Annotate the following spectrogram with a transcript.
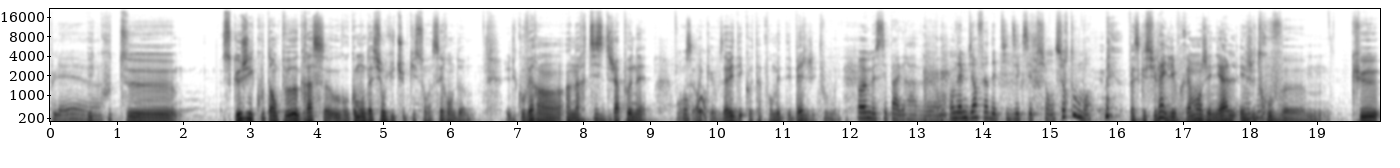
plaît euh, Écoute, euh, ce que j'écoute un peu grâce aux recommandations YouTube qui sont assez random, j'ai découvert un, un artiste japonais. Bon, c'est Oh vrai oh. que vous avez des quotas pour mettre des Belges et tout. ouais. Ouais, mais c'est pas grave. On, aime bien faire des petites exceptions, surtout moi. Parce que celui-là, il est vraiment génial et je Mhm. trouve euh, que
